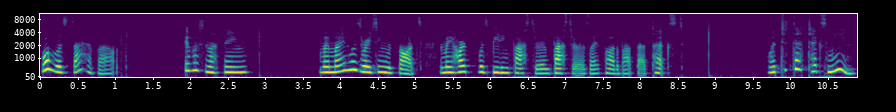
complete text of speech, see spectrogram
What was that about? It was nothing. My mind was racing with thoughts, and my heart was beating faster and faster as I thought about that text. What did that text mean?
